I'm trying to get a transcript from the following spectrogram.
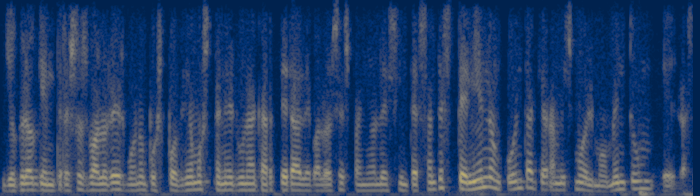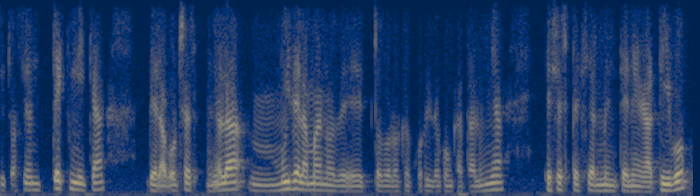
Yo creo que entre esos valores, bueno, pues podríamos tener una cartera de valores españoles interesantes, teniendo en cuenta que ahora mismo el momentum, eh, la situación técnica de la bolsa española, muy de la mano de todo lo que ha ocurrido con Cataluña, es especialmente negativo.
